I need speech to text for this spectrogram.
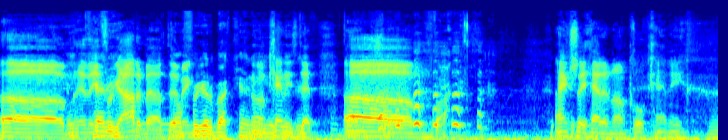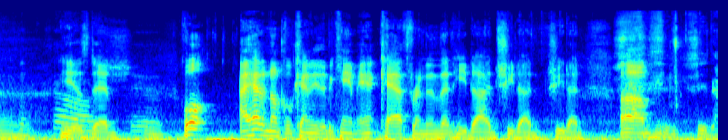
Um, and, they Kenny- forgot about them. don't And- forget about Kenny No, Kenny's dead. Um, I actually had an uncle Kenny. He is Oh, dead. shit. Well, I had an uncle Kenny that became Aunt Catherine, and then he died. She died. She died. Um, She did.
